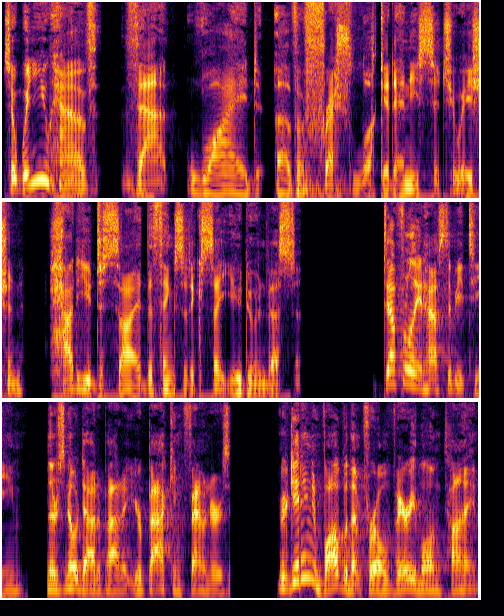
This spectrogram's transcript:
So when you have that wide of a fresh look at any situation, how do you decide the things that excite you to invest in? Definitely, it has to be team. There's no doubt about it. You're backing founders. You're getting involved with them for a very long time.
